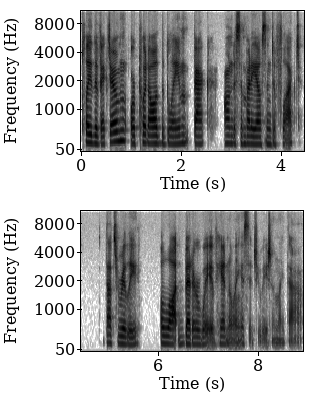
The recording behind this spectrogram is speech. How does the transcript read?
play the victim or put all the blame back onto somebody else and deflect. That's really a lot better way of handling a situation like that.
